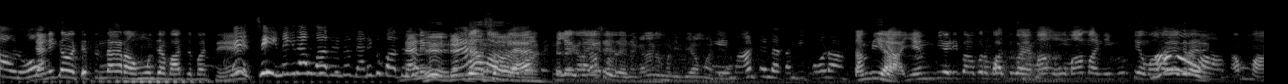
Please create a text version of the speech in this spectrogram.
சாவுன்னு கூட சொல்லுது. அவன் தான் மூஞ்ச பார்த்து பார்த்து. சீ, பார்த்துட்டு தினைக்கும் ஏய், ரெண்டு மாப்பிள்ளை? சொல்றேன். கல்யாணம் பண்ணிப்பியா மாட்டியா ஏய், மாட்டேன்டா தம்பி போடா. தம்பியா? எம்பி அடிப்பா அப்புறம் பாத்துக்கோ உங்க மாமா நீ கூப்பிட்டு மாமா ஆமா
